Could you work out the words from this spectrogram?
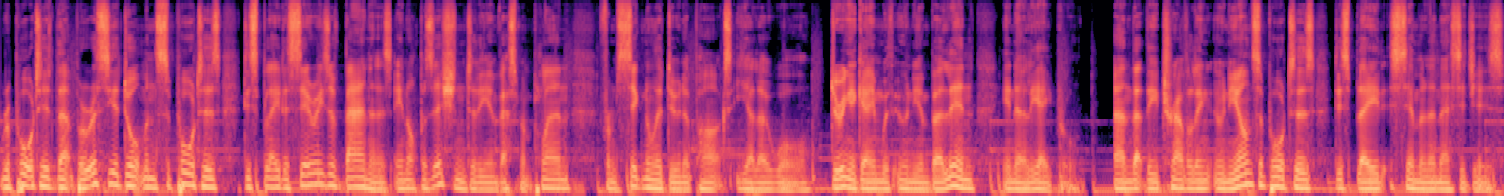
reported that Borussia Dortmund supporters displayed a series of banners in opposition to the investment plan from Signal Iduna Park's Yellow Wall during a game with Union Berlin in early April, and that the travelling Union supporters displayed similar messages.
